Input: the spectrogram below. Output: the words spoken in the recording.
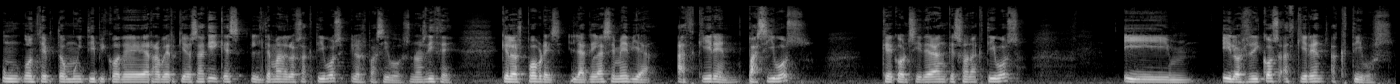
un concepto muy típico de Robert Kiyosaki, que es el tema de los activos y los pasivos. Nos dice que los pobres y la clase media adquieren pasivos que consideran que son activos y, los ricos adquieren activos.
